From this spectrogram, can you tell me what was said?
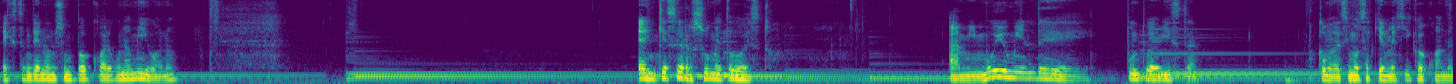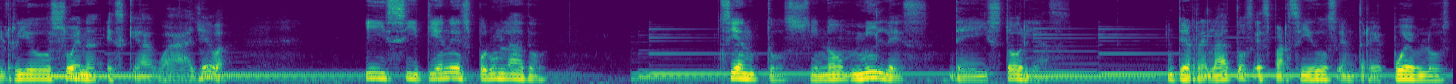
extendiéndonos un poco a algún amigo, ¿no? ¿En qué se resume todo esto? A mi muy humilde punto de vista, como decimos aquí en México, cuando el río suena es que agua lleva. Y si tienes por un lado cientos, si no miles de historias de relatos esparcidos entre pueblos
